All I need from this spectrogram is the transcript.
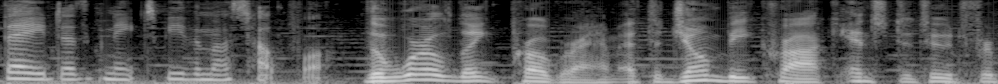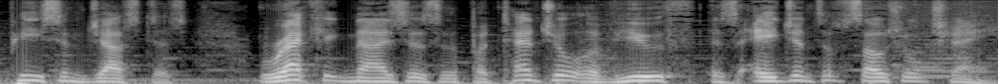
they designate to be the most helpful. The World Link program at the Joan B. Kroc Institute for Peace and Justice recognizes the potential of youth as agents of social change.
